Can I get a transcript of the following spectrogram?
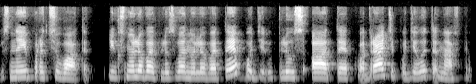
з нею працювати. х0 плюс v0 t поді- плюс в квадраті поділити навпіл.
